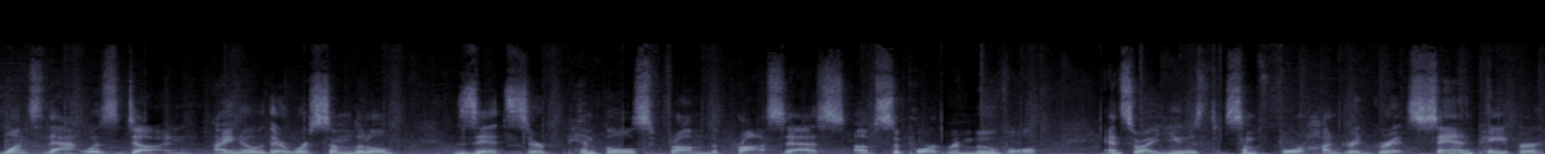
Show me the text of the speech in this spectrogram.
Once that was done, I know there were some little zits or pimples from the process of support removal, and so I used some 400 grit sandpaper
